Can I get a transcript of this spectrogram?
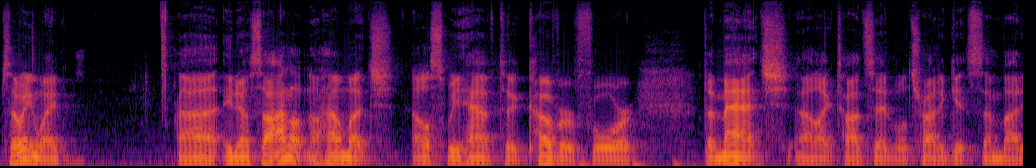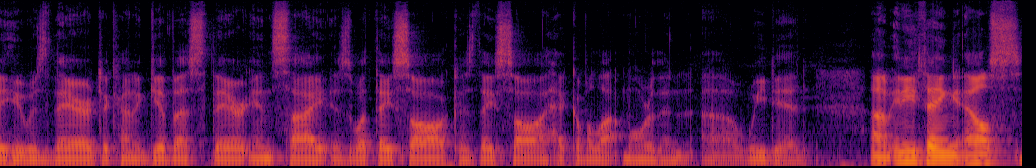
so anyway, uh, you know, so I don't know how much else we have to cover for the match. Uh, like Todd said, we'll try to get somebody who was there to kind of give us their insight as what they saw because they saw a heck of a lot more than uh, we did. Um, anything else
